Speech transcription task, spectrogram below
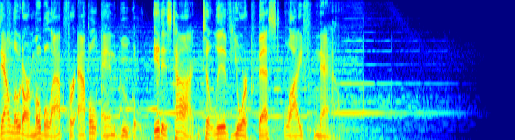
Download our mobile app for Apple and Google. It is time to live your best life now.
